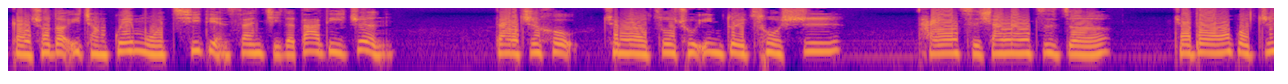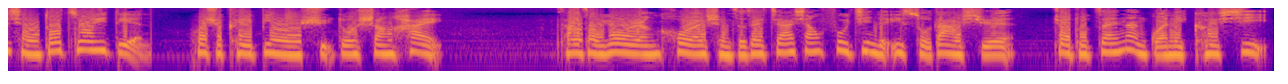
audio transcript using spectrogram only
感受到一场规模七点三级的大地震，但之后却没有做出应对措施，他因此相当自责，觉得如果只想多做一点，或许可以避免许多伤害。长草佑人后来选择在家乡附近的一所大学就读灾难管理科系。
